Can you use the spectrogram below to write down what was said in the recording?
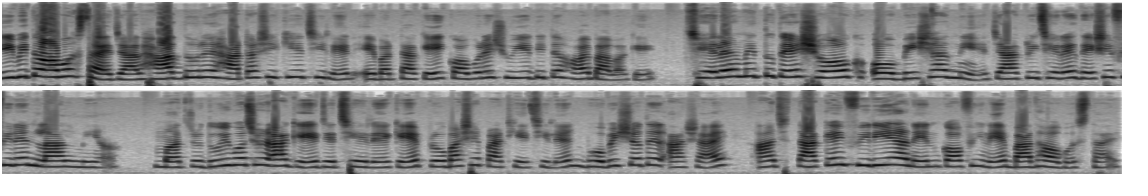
জীবিত অবস্থায় যার হাত ধরে হাঁটা শিখিয়েছিলেন, এবার তাকেই কবরে শুইয়ে দিতে হয় বাবাকে। ছেলের মৃত্যুতে শোক ও বিষাদ নিয়ে চাকরি ছেড়ে দেশে ফিরেন লাল মিয়া। মাত্র দুই বছর আগে যে ছেলেকে প্রবাসে পাঠিয়েছিলেন, ভবিষ্যতের আশায় আজ তাকেই ফিরিয়ে আনেন কফিনে বাধা অবস্থায়।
